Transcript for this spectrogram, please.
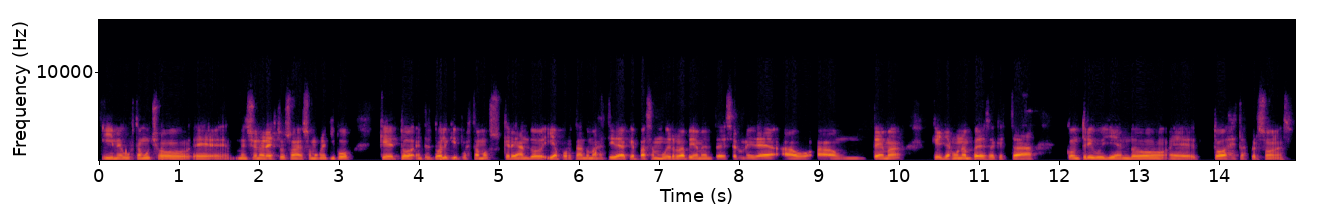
y me gusta mucho eh, mencionar esto, somos un equipo que entre todo el equipo estamos creando y aportando más esta idea que pasa muy rápidamente de ser una idea a, a un tema que ya es una empresa que está contribuyendo eh, todas estas personas.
